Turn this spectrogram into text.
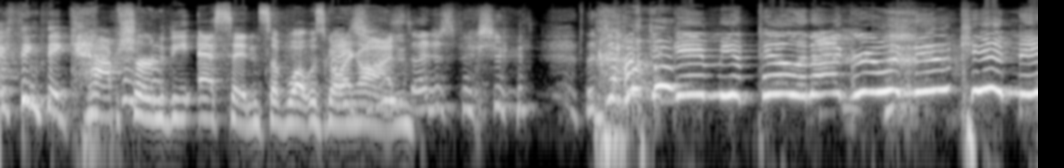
I think they captured the essence of what was going I on. just, I just pictured the doctor gave me a pill and I grew a new kidney.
